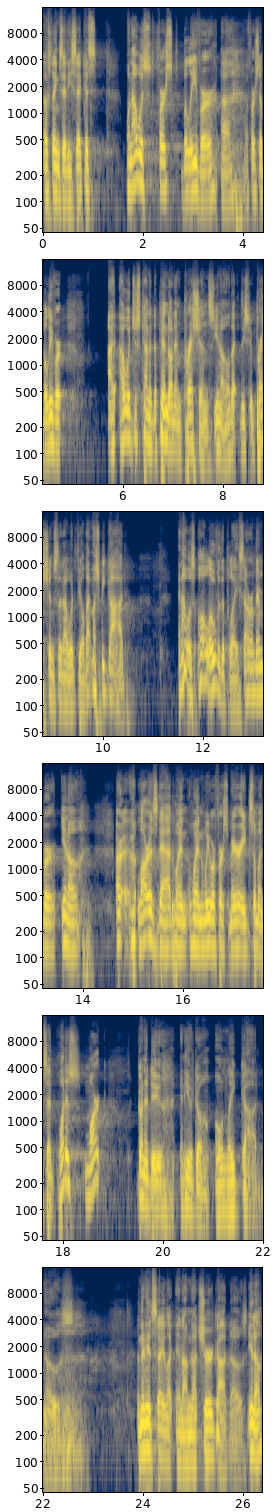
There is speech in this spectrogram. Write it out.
of things that he said. Because when I was first believer, uh, first a believer, I, I would just kind of depend on impressions, you know, that these impressions that I would feel. That must be God. And I was all over the place. I remember, you know, our, Laura's dad, when, when we were first married, someone said, What is Mark going to do? And he would go, Only God knows. And then he'd say, like, and I'm not sure God knows, you know,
